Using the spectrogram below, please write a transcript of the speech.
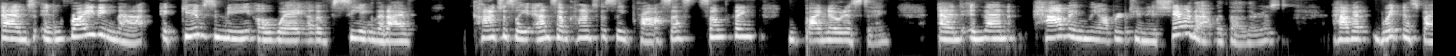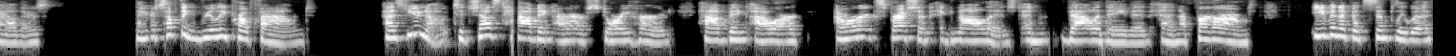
And in writing that, it gives me a way of seeing that I've consciously and subconsciously processed something by noticing and and then having the opportunity to share that with others have it witnessed by others there's something really profound as you know to just having our story heard having our our expression acknowledged and validated and affirmed even if it's simply with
